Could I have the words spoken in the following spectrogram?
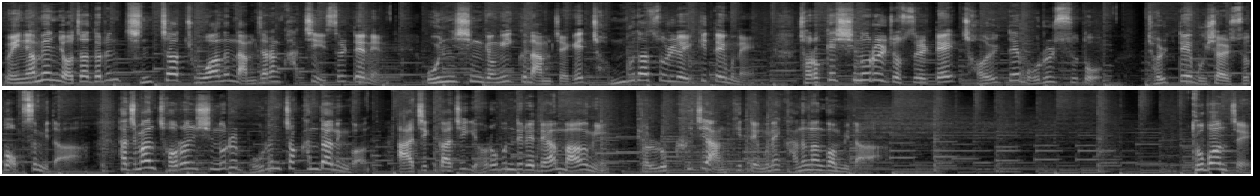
왜냐면 여자들은 진짜 좋아하는 남자랑 같이 있을 때는 온 신경이 그 남자에게 전부 다 쏠려 있기 때문에 저렇게 신호를 줬을 때 절대 모를 수도 절대 무시할 수도 없습니다. 하지만 저런 신호를 모른 척 한다는 건 아직까지 여러분들에 대한 마음이 별로 크지 않기 때문에 가능한 겁니다. 두 번째,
